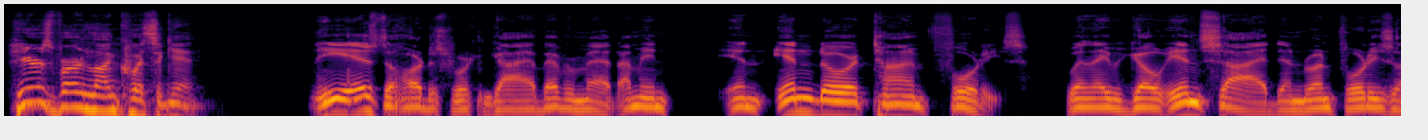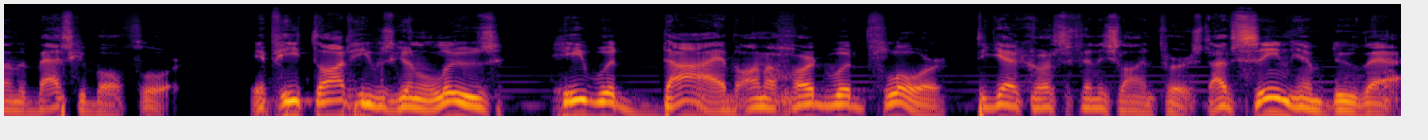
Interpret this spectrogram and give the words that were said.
Here's Verne Lundquist again. He is the hardest working guy I've ever met. I mean, in indoor time 40s, when they would go inside and run 40s on the basketball floor, if he thought he was going to lose, he would dive on a hardwood floor to get across the finish line first. I've seen him do that.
